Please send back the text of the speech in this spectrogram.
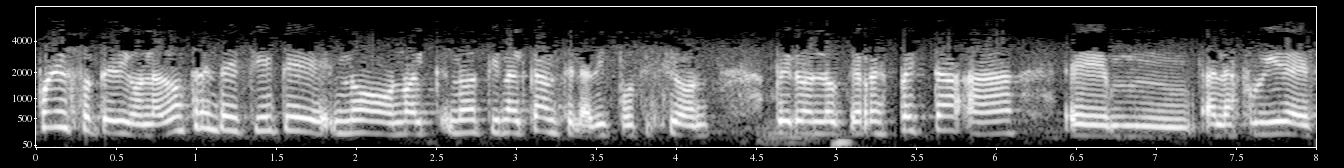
Por eso te digo, en la 237 no, no, no tiene alcance la disposición, pero en lo que respecta a, eh, a la fluidez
